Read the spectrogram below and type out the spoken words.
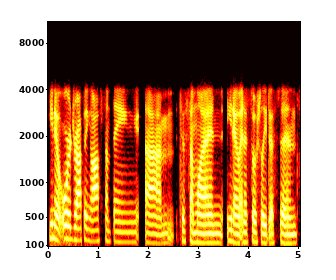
you know, or dropping off something um, to someone, you know, in a socially distanced,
